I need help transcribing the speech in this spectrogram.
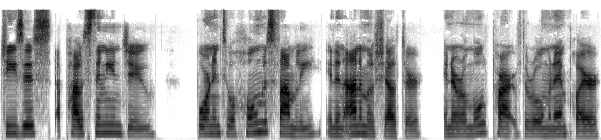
Jesus, a Palestinian Jew, born into a homeless family in an animal shelter in a remote part of the Roman Empire,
